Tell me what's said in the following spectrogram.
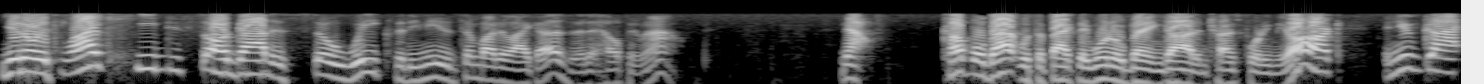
You know, it's like he saw God as so weak that he needed somebody like Uzzah to help him out. Now, couple that with the fact they weren't obeying God and transporting the ark, and you've got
